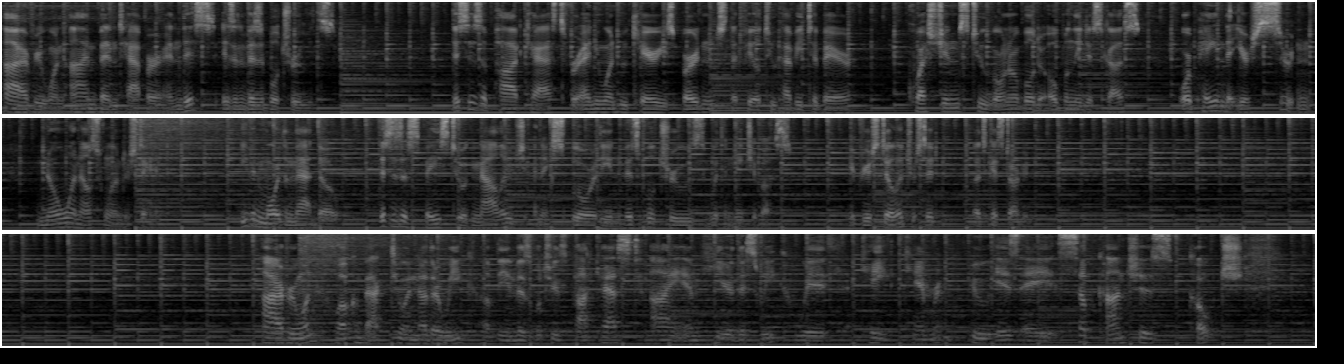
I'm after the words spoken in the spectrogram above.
Hi, everyone. I'm Ben Tapper, and this is Invisible Truths. This is a podcast for anyone who carries burdens that feel too heavy to bear, questions too vulnerable to openly discuss, or pain that you're certain no one else will understand. Even more than that, though, this is a space to acknowledge and explore the invisible truths within each of us. If you're still interested, let's get started. Hi, everyone. Welcome back to another week of the Invisible Truths podcast. I am here this week with Kate Cameron, who is a subconscious coach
